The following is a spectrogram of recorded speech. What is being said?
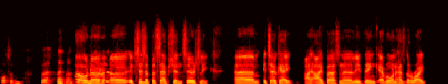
bottom, oh no, no, no! It's just a perception. Seriously, um, it's okay. I, I personally think everyone has the right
